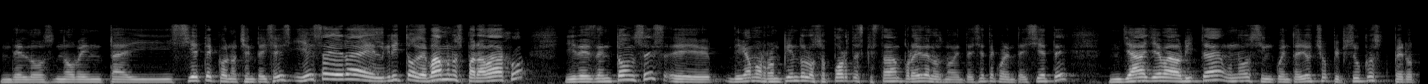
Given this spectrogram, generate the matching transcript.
de los 97.86 y ese era el grito de vámonos para abajo y desde entonces, eh, digamos, rompiendo los soportes que estaban por ahí de los 97.47, ya lleva ahorita unos 58 pipsucos, pero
